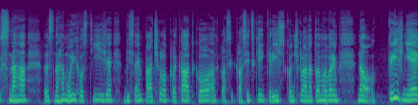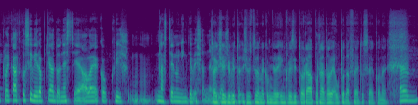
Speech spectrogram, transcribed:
snaha, snaha mojich hostí, že by se jim páčilo klekátko a klasický kříž skončila na tom, hovorím, no, kříž nie, klekátko si vyrobte a doneste, ale jako kříž mm, na stěnu nikde věšat nebudem. Takže, že, by to, že byste tam jako měli inkvizitora a pořádali autodafé, to se jako ne... Um,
